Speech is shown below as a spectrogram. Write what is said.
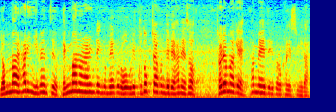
연말 할인 이벤트 100만원 할인된 금액으로 우리 구독자분들에 한해서 저렴하게 판매해 드리도록 하겠습니다.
